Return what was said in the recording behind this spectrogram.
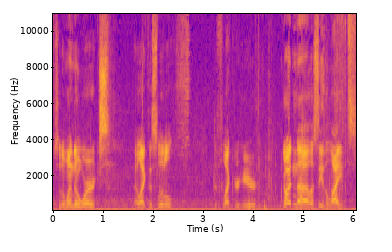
So the window works. I like this little deflector here. Go ahead and uh, let's see the lights.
